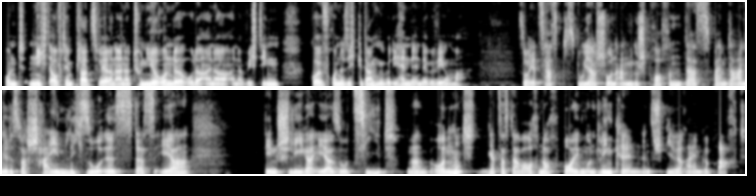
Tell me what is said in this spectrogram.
und nicht auf dem Platz während einer Turnierrunde oder einer, einer wichtigen Golfrunde sich Gedanken über die Hände in der Bewegung machen. So, jetzt hast du ja schon angesprochen, dass beim Daniel das wahrscheinlich so ist, dass er den Schläger eher so zieht. Ne? Und mhm. jetzt hast du aber auch noch Beugen und Winkeln ins Spiel reingebracht.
